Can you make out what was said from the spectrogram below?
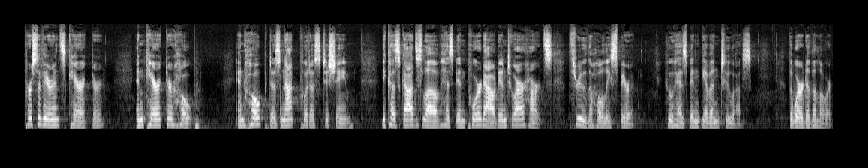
perseverance, character, and character, hope. And hope does not put us to shame, because God's love has been poured out into our hearts through the Holy Spirit, who has been given to us. The word of the Lord.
